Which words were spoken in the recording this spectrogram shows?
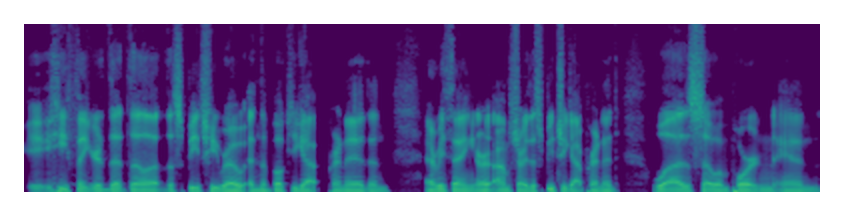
he figured that the the speech he wrote and the book he got printed and everything, or I'm sorry, the speech he got printed was so important and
